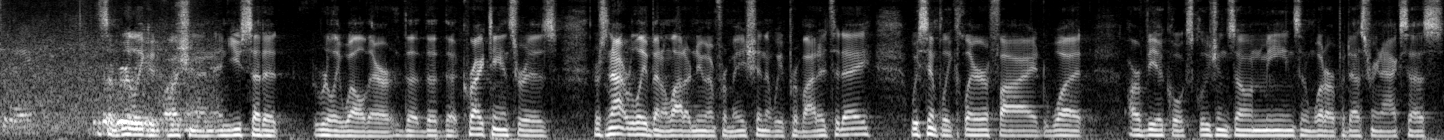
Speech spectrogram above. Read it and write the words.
today? It's a really good question, and, and you said it really well there. The, the, the correct answer is there's not really been a lot of new information that we provided today. We simply clarified what our vehicle exclusion zone means and what our pedestrian access,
